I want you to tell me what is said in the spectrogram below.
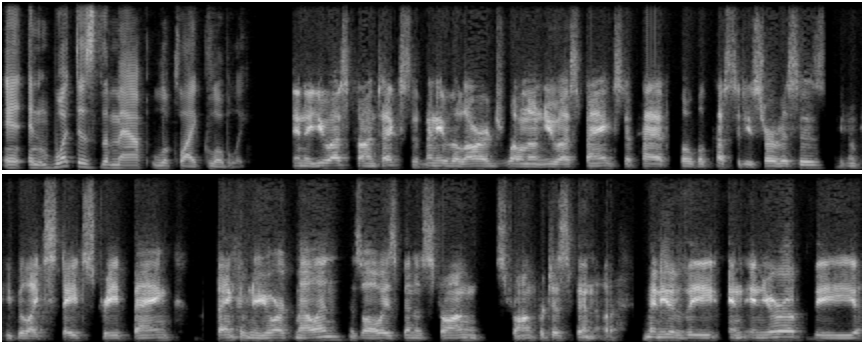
And, and what does the map look like globally? in a US context, that many of the large, well known US banks have had global custody services. You know, people like State Street Bank, Bank of New York Mellon has always been a strong, strong participant. Uh, many of the, in, in Europe, the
